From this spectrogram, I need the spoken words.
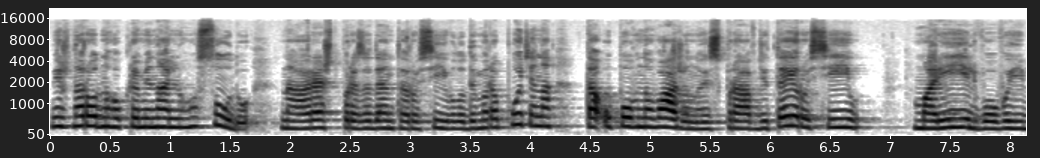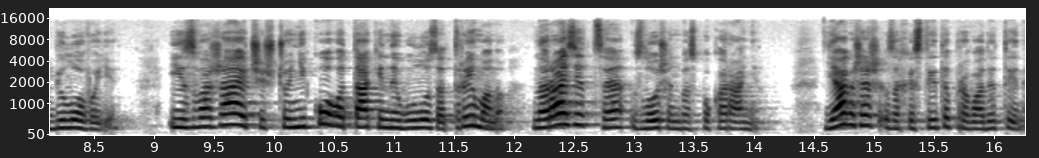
Міжнародного кримінального суду на арешт президента Росії Володимира Путіна та уповноваженої з прав дітей Росії Марії Львової Білової. І зважаючи, що нікого так і не було затримано, наразі це злочин без покарання. Як же ж захистити права дитини?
